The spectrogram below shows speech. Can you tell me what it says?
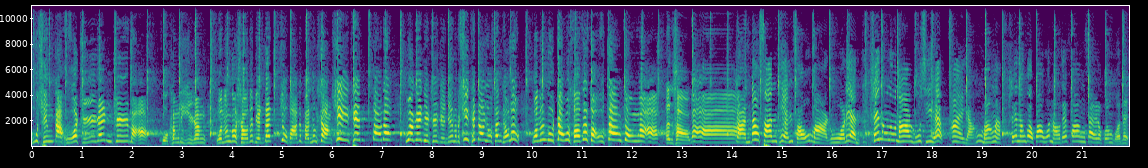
无情大火，指人指马，火坑里扔。我能够守着扁担，就把这板凳上西天大道。我给你指指明，那么西天道有三条路，我能够照我嫂子走当中啊，恩嫂啊！赶到三天走马入殓，谁能够拿如鞋太阳芒啊？谁能够把我脑袋放在了棺椁内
